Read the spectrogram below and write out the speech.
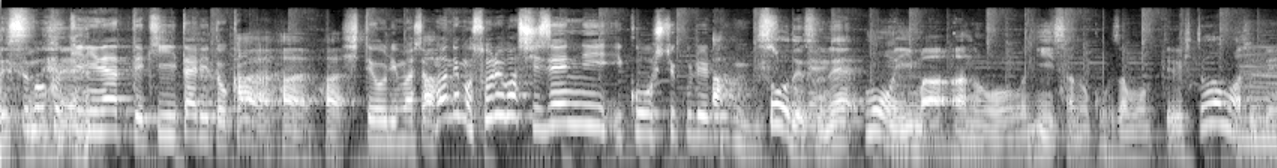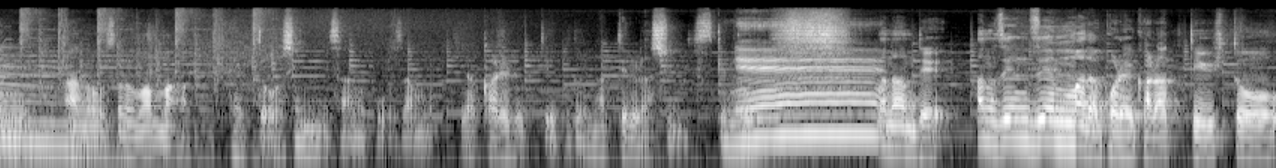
をすごく気になって聞いたりとはいかしておりました、あまあでもそれは自然に移行してくれるあんですよね。そうですね。もう今あのニーサの講座持ってる人はまあ自然にうん。あのそのまま、えっと、新ニーサの講座も開かれるっていうことになってるらしいんですけど、ねまあ、なんであの全然まだこれからっていう人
